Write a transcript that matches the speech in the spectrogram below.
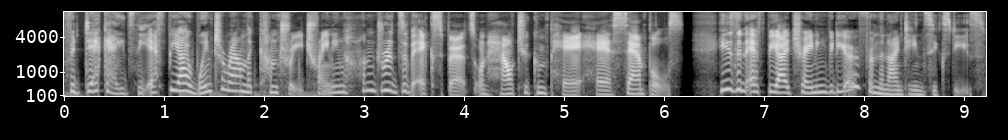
For decades, the FBI went around the country training hundreds of experts on how to compare hair samples. Here's an FBI training video from the 1960s.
